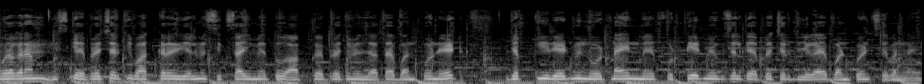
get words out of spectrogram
और अगर हम इसके एपरेचर की बात करें रियल सिक्स आई में तो आपको एपरेचर मिल जाता है वन पॉइंट एट जबकि रेडमी नोट नाइन में फोर्टी एट मेगापिक्सल का एपरेचर दिया गया है वन पॉइंट सेवन नाइन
